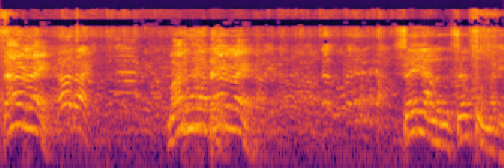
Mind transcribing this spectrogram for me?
Third right. மருமூர் third right. செய் அல்லது செலுத்தும் மடி?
